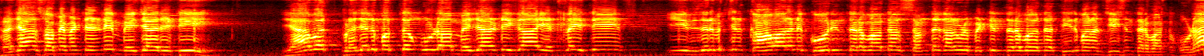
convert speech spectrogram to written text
ప్రజాస్వామ్యం అంటేనే మెజారిటీ యావత్ ప్రజలు మొత్తం కూడా మెజారిటీగా ఎట్లయితే ఈ రిజర్వేషన్ కావాలని కోరిన తర్వాత సంతకాలు కూడా పెట్టిన తర్వాత తీర్మానం చేసిన తర్వాత కూడా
